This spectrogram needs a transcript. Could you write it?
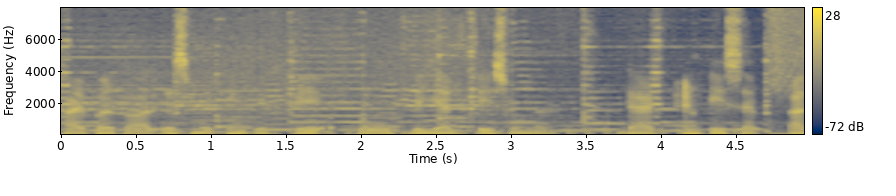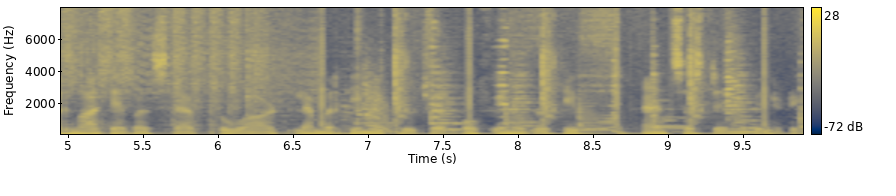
hypercar is making its way to reality sooner. That anticipates a remarkable step toward Lamborghini future of innovative and sustainability.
